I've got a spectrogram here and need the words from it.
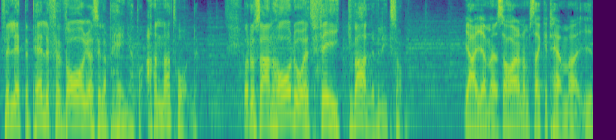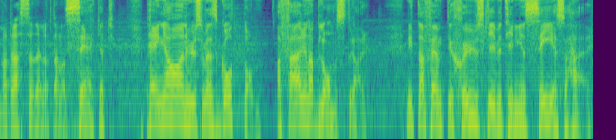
för Läppe-Pelle förvarar sina pengar på annat håll. Vadå, så han har då ett fejkvalv liksom? Jajamän, så har han dem säkert hemma i madrassen eller något annat. Säkert. Pengar har han hur som helst gott om. Affärerna blomstrar. 1957 skriver tidningen C så här.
